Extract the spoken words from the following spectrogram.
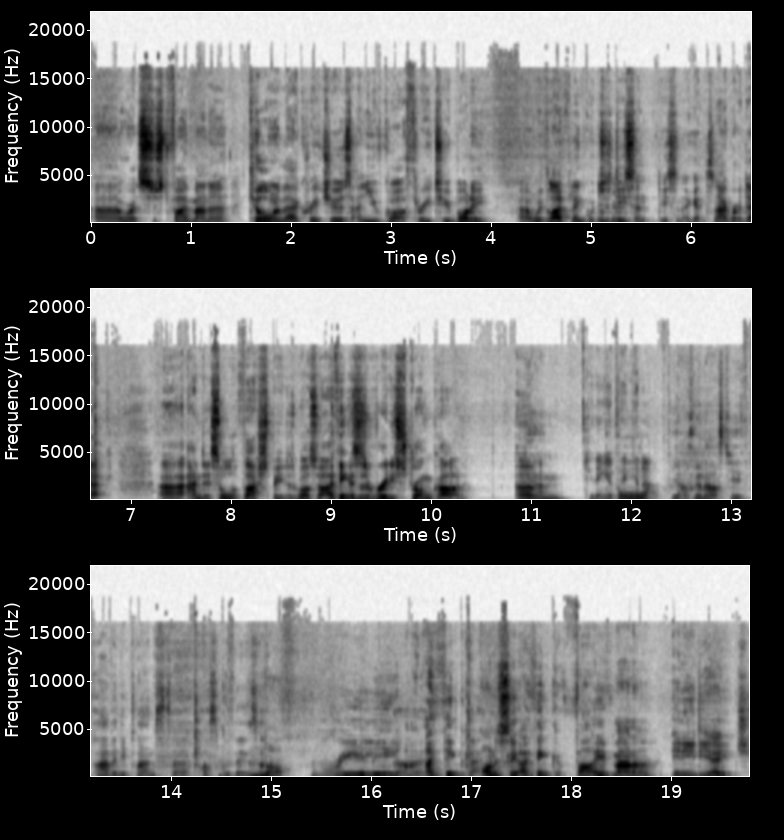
hmm uh, where it's just five mana, kill one of their creatures, and you've got a three two body uh, with lifelink, which is Mhm. decent, decent against an aggro deck, uh, and it's all at flash speed as well. So I think this is a really strong card. Um, Do you think you'll pick it up? Yeah, I was going to ask you if you have any plans to possibly pick this up. Not really. No. I think Okay. honestly, I think five mana in EDH,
